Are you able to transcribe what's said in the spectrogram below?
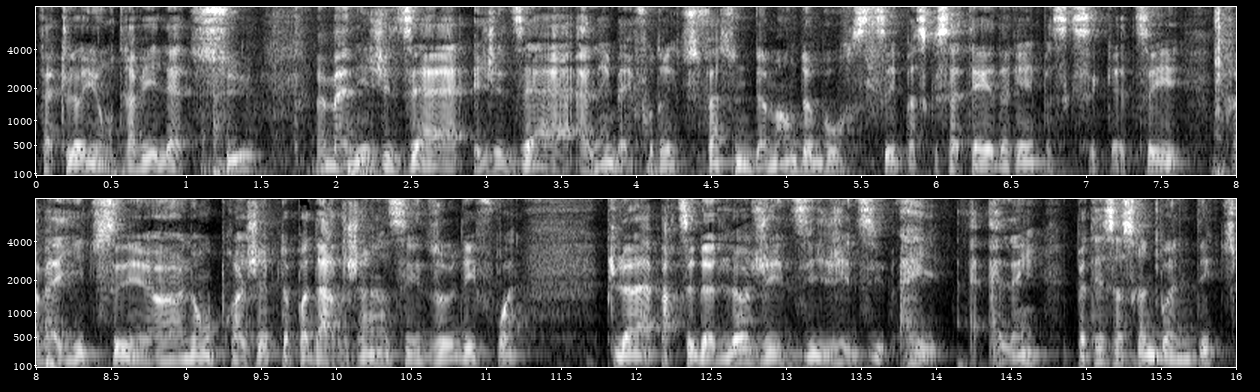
Fait que là, ils ont travaillé là-dessus. Un moment donné, j'ai dit, à, dit à Alain, ben il faudrait que tu fasses une demande de bourse, tu sais, parce que ça t'aiderait, parce que c'est que, tu sais, travailler, tu sais, un long projet, puis t'as pas d'argent, c'est dur des fois. Puis là, à partir de là, j'ai dit, j'ai dit, hey, Alain, peut-être ça serait une bonne idée que tu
